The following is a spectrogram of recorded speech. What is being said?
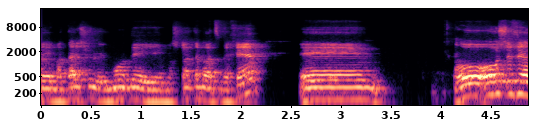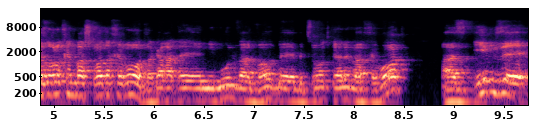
ומתישהו ללמוד אה, משכנתה בעצמכם. אה, או, או שזה יעזור לכם בהשקעות אחרות, לקחת מימון והלוואות בצורות כאלה ואחרות. אז אם זה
